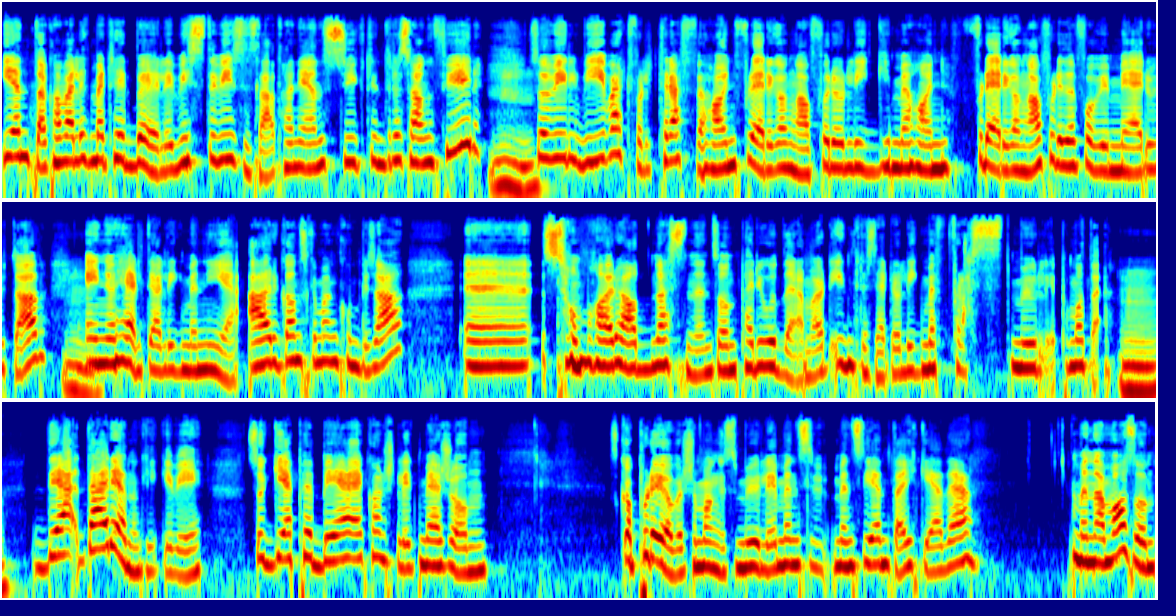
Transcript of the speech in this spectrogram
jenta kan være litt mer tilbøyelig hvis det viser seg at han er en sykt interessant fyr, Mm. så vil vi i hvert fall treffe han flere ganger for å ligge med han flere ganger, fordi det får vi mer ut av, Mm. enn å hele tida ligge med nye. Jeg har ganske mange kompiser eh, som har hatt nesten en sånn periode der de har vært interessert i å ligge med flest mulig, på en måte. Mm. Det, der er nok ikke vi. Så GPB er kanskje litt mer sånn skal pløye over så mange som mulig, mens, mens jenta ikke er det. Men de var sånn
